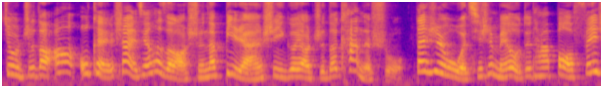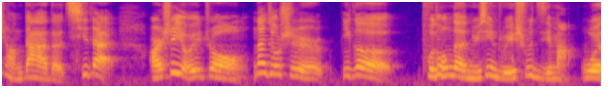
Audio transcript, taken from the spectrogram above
就知道啊，OK，上野千鹤子老师那必然是一个要值得看的书，但是我其实没有对他抱非常大的期待，而是有一种那就是一个。普通的女性主义书籍嘛，我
